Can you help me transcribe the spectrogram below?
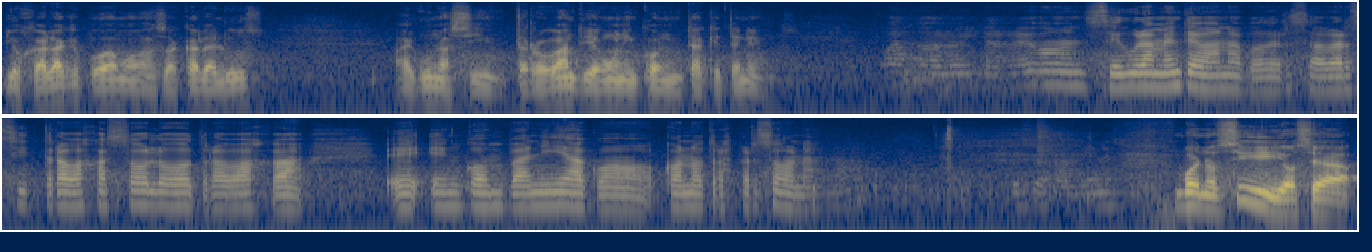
y ojalá que podamos sacar a luz algunas interrogantes y alguna incógnita que tenemos. Seguramente van a poder saber si trabaja solo o trabaja eh, en compañía con, otras personas, ¿no? Bueno, sí, o sea,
